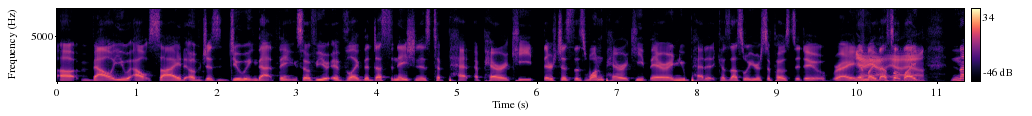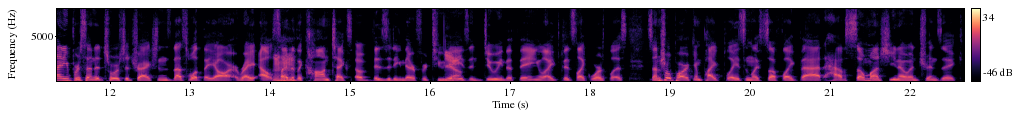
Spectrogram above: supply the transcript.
uh, value outside of just doing that thing. So if you if like the destination is to pet a parakeet, there's just this one parakeet there, and you pet it because that's what you're supposed to do, right? Yeah, and like yeah, that's what yeah, like ninety percent of tourist attractions, that's what they are, right? Outside Mhm. of the context of visiting there for two Yeah. days and doing the thing, like it's like worthless. Central Park and Pike Place and like stuff like that have so much, you know, intrinsic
